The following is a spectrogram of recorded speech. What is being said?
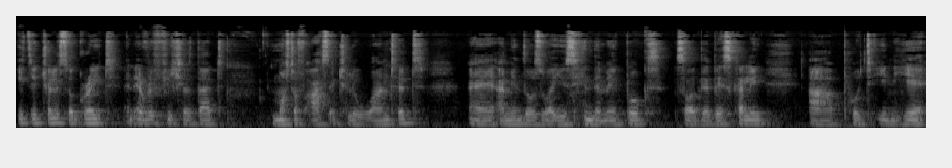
it's actually so great. And every feature that most of us actually wanted. Uh, I mean, those who are using the MacBooks. So they basically uh, put in here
